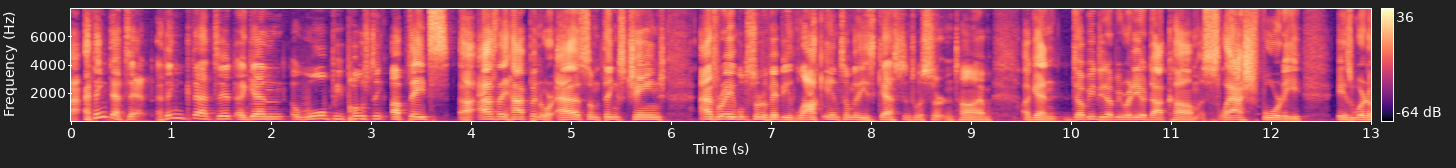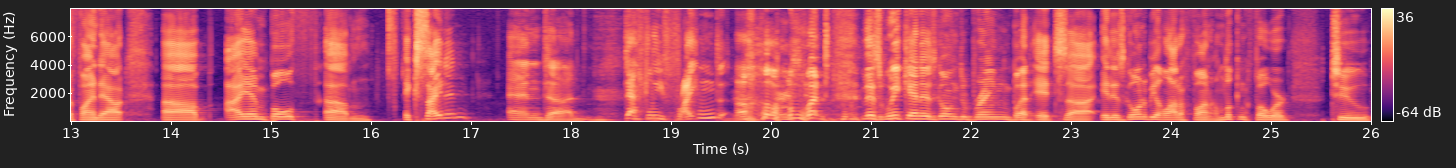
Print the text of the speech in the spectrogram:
I think that's it. I think that's it. Again, we'll be posting updates uh, as they happen or as some things change, as we're able to sort of maybe lock in some of these guests into a certain time. Again, wdwradio.com slash 40 is where to find out. Uh, I am both um, excited and uh, deathly frightened of what this weekend is going to bring, but it's uh, it is going to be a lot of fun. I'm looking forward to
